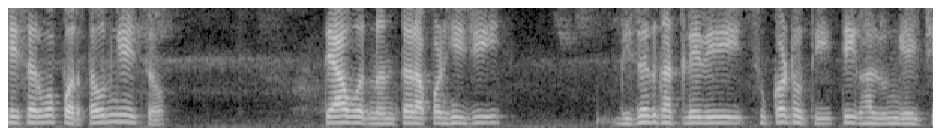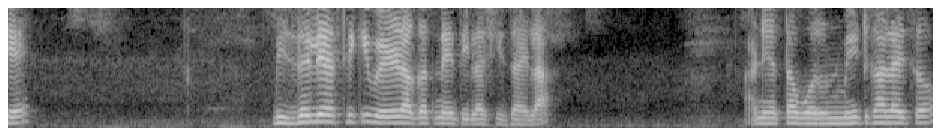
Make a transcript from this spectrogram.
हे सर्व परतवून घ्यायचं. त्यावर नंतर आपण ही जी भिजत घातलेली सुकट होती ती घालून घ्यायची आहे. भिजलेली असली की वेळ लागत नाही तिला शिजायला. आणि आता वरून मीठ घालायचं.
